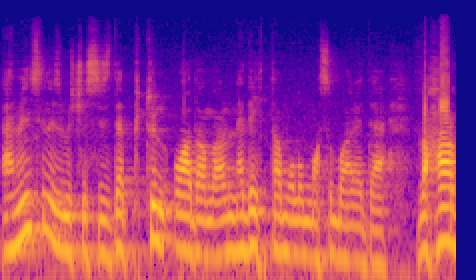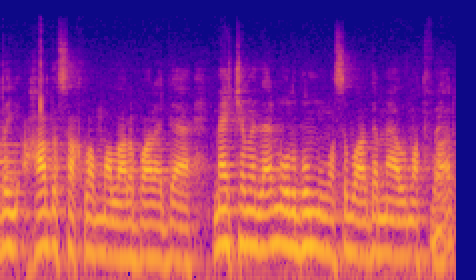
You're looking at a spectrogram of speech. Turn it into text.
əminsinizmi ki, sizdə bütün o adamların nədə ittiham olunması barədə və harda harda saxlanmaları barədə, məhkəmələrin olub-olmaması barədə məlumat var?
